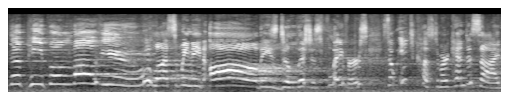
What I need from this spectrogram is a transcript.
The people love you. Plus, we need all these delicious flavors so each customer can decide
